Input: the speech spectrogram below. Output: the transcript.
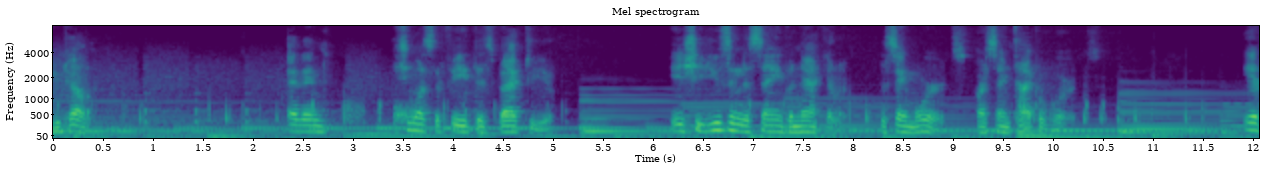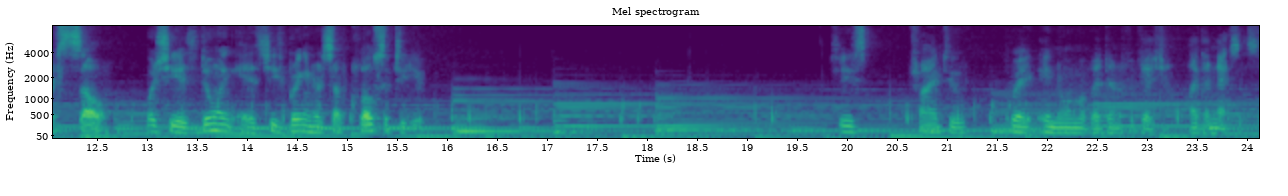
You tell her. And then she wants to feed this back to you. Is she using the same vernacular, the same words, or same type of words? If so, what she is doing is she's bringing herself closer to you. She's trying to create a norm of identification, like a nexus.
